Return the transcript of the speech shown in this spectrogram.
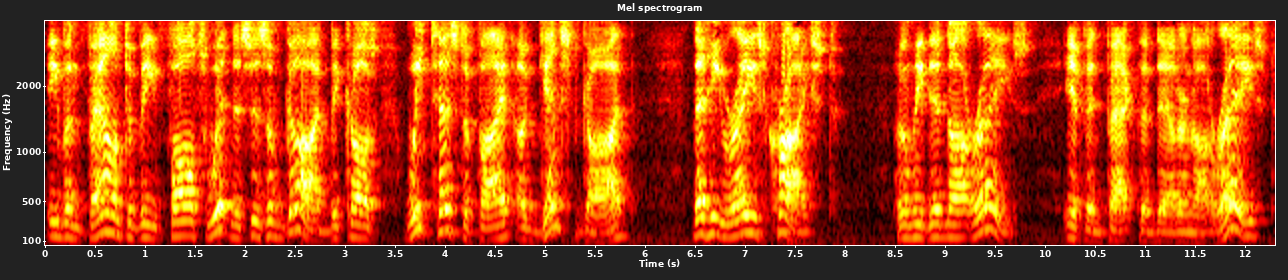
even found to be false witnesses of God because we testified against God that he raised Christ, whom he did not raise, if in fact the dead are not raised.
